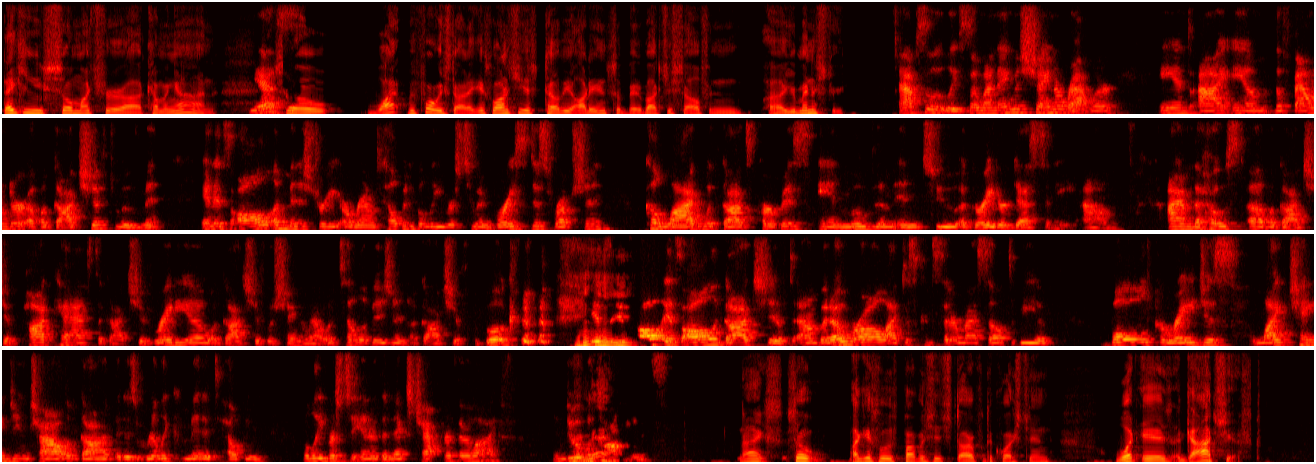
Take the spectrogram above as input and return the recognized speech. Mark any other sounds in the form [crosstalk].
Thank you so much for uh, coming on. Yes. So, what before we start, I guess why don't you just tell the audience a bit about yourself and uh, your ministry? Absolutely. So, my name is Shana Rattler, and I am the founder of a God Shift movement, and it's all a ministry around helping believers to embrace disruption collide with God's purpose and move them into a greater destiny. Um, I am the host of a God Shift podcast, a God Shift radio, a God Shift with Shana Rattler television, a God Shift the book. [laughs] it's, it's, [laughs] all it's all a God Shift. Um, but overall, I just consider myself to be a bold, courageous, life changing child of God that is really committed to helping believers to enter the next chapter of their life and do Amen. it with confidence. Nice. So I guess we probably should start with the question What is a God shift?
